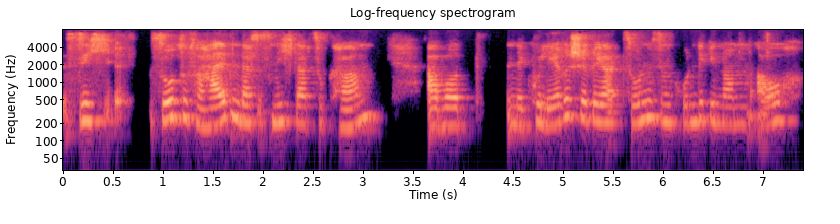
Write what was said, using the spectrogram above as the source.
sich so zu verhalten, dass es nicht dazu kam. Aber eine cholerische Reaktion ist im Grunde genommen auch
